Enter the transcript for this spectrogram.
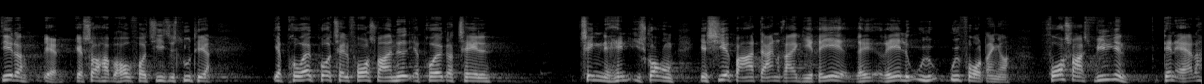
det der, ja, jeg så har behov for at sige til slut her, jeg prøver ikke på at tale forsvaret ned, jeg prøver ikke at tale tingene hen i skoven. Jeg siger bare, at der er en række reelle udfordringer. Forsvarsviljen, den er der.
